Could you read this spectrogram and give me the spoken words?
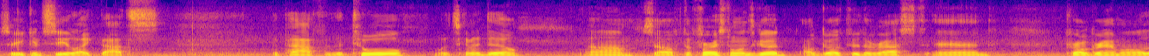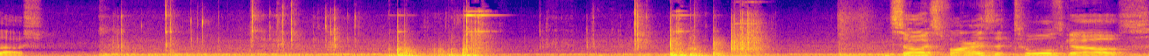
so you can see like that's the path of the tool what it's gonna do. Um, so if the first one's good I'll go through the rest and program all those So as far as the tools goes,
